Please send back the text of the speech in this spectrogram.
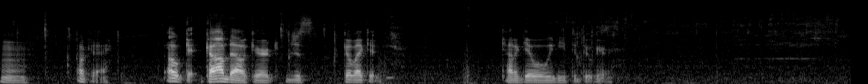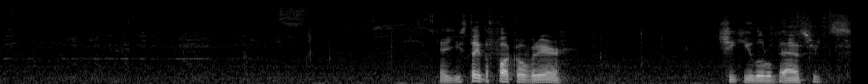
Hmm. Okay. Okay, calm down, Garrett. Just go back in. Kind of get what we need to do here. Yeah, you stay the fuck over there. Cheeky little bastards.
